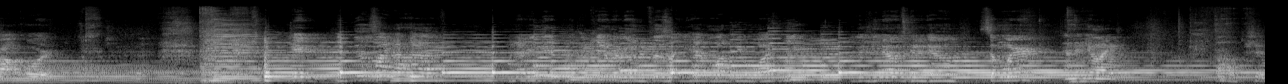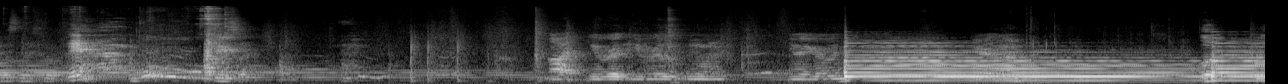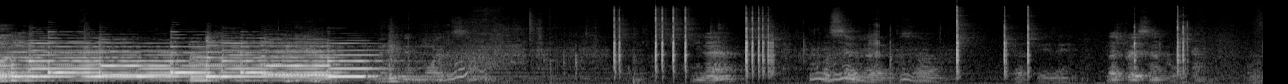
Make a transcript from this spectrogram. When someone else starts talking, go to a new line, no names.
wrong chord. It feels like I have, whenever you get the camera going, it feels like you have a lot of people watching you. Because you know it's going to go somewhere, and then you're like,
oh shit, what's next?
Yeah.
Seriously.
Alright, you really, you really, you want to, you ready? you're?
Let's see if so mm-hmm. that's easy.
That's pretty simple.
